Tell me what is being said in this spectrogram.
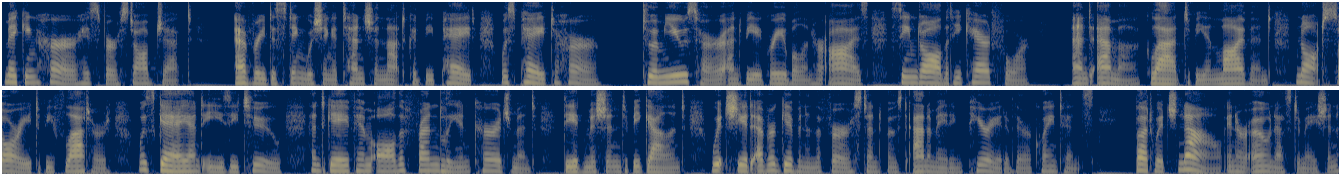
making her his first object. Every distinguishing attention that could be paid was paid to her. To amuse her, and be agreeable in her eyes, seemed all that he cared for; and Emma, glad to be enlivened, not sorry to be flattered, was gay and easy too, and gave him all the friendly encouragement, the admission to be gallant, which she had ever given in the first and most animating period of their acquaintance, but which now, in her own estimation,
